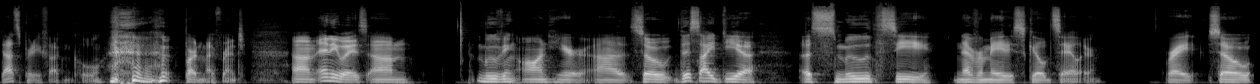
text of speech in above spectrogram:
that's pretty fucking cool. Pardon my french. Um, anyways um, moving on here. Uh, so this idea a smooth sea never made a skilled sailor right so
